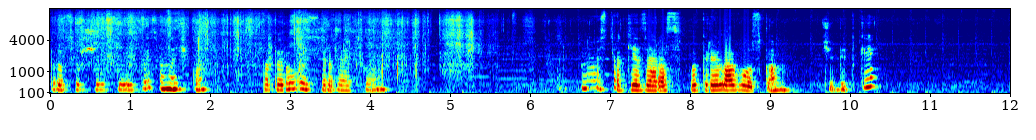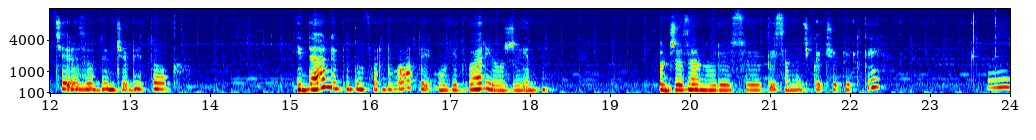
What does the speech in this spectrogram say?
просушу свою писаночку паперовою серветкою. Ну, ось так я зараз покрила воском чобітки через один чобіток. І далі буду фарбувати у відварі ожини. Отже, занурюю свою писаночку чобітки у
